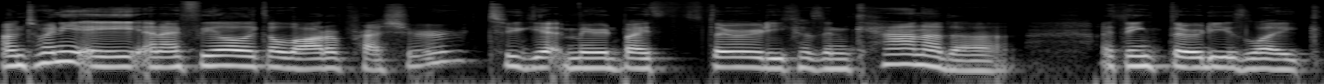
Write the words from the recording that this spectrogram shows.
I'm 28 and I feel like a lot of pressure to get married by 30 because in Canada, I think 30 is like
